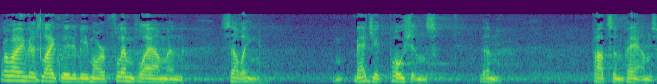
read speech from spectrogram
Well, I think there's likely to be more flim flam and selling magic potions than pots and pans.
